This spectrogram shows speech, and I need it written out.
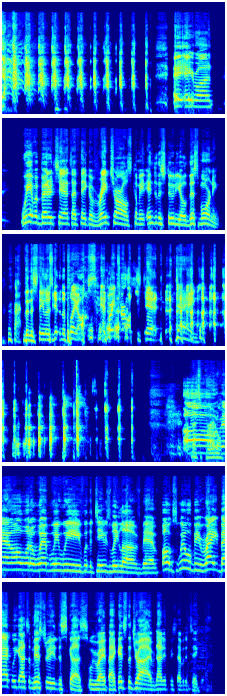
Hey, hey, Ron, we have a better chance, I think, of Ray Charles coming into the studio this morning than the Steelers getting to the playoffs. And Ray Charles is dead. Dang. Oh brutal. man, oh what a web we weave with the teams we love, man. Folks, we will be right back. We got some history to discuss. We'll be right back. It's the drive, 93.7 the ticket.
